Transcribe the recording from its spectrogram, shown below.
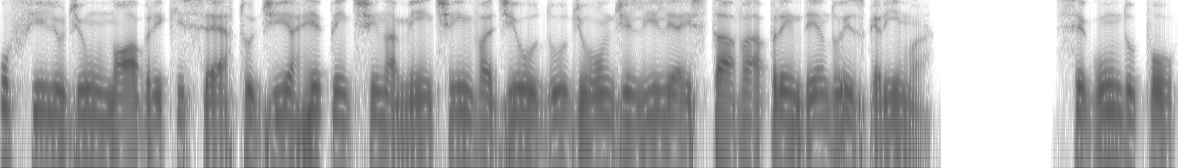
O filho de um nobre que certo dia repentinamente invadiu o dúdio onde Lilia estava aprendendo esgrima. Segundo Paul,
